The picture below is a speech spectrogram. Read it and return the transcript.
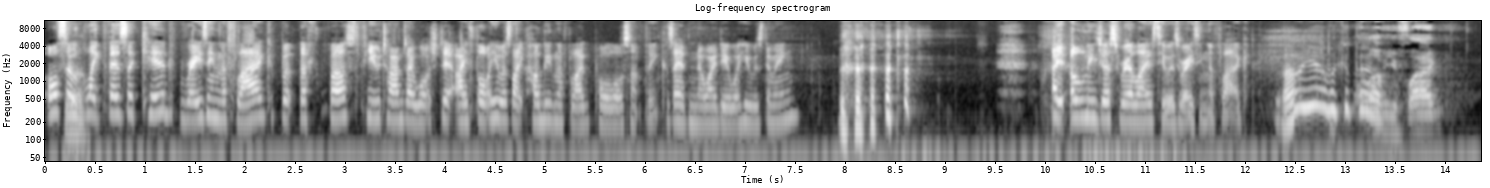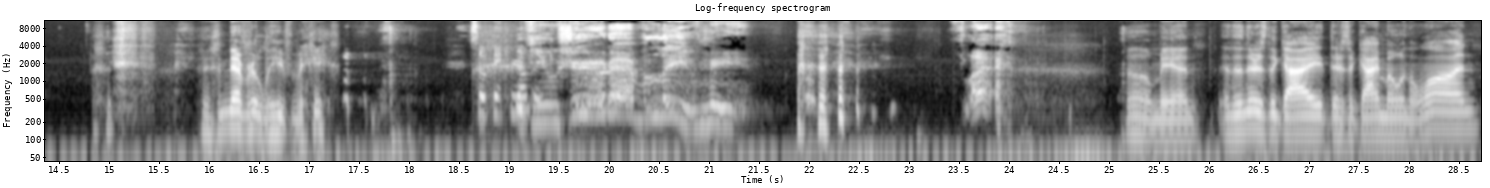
Also, like, there's a kid raising the flag, but the first few times I watched it, I thought he was like hugging the flagpole or something because I had no idea what he was doing. I only just realized he was raising the flag. Oh yeah, look at that. I love that! you, flag. Never leave me. So patriotic. If patriotic. you should ever leave me, flag. oh man! And then there's the guy. There's a guy mowing the lawn.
